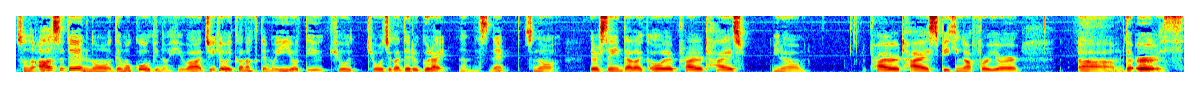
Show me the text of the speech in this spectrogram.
そのアースデーのデモ講義の日は授業行かなくてもいいよっていう教授が出るぐらいなんですね。その They're saying that like oh prioritize you know prioritize speaking up for your um, the earth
